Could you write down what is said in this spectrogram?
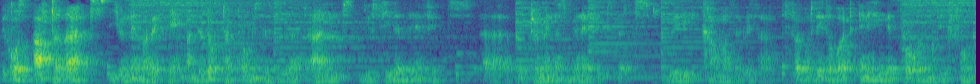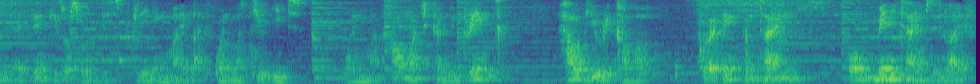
because after that you're never the same, and the doctor promises you that, and you see the benefits, uh, the tremendous benefits that really come as a result. If I could think about anything the program did for me, I think is also disciplining my life. When must you eat? When how much can you drink? How do you recover? Because I think sometimes or many times in life,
